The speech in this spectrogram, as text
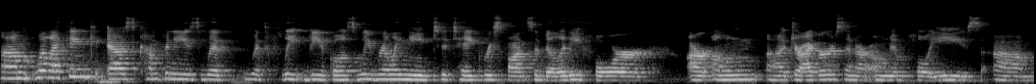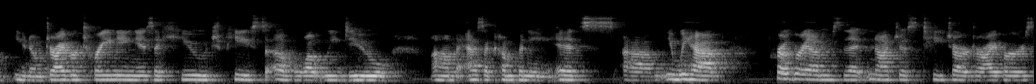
Um, well, I think as companies with with fleet vehicles, we really need to take responsibility for our own uh, drivers and our own employees. Um, you know, driver training is a huge piece of what we do um, as a company. It's um, we have programs that not just teach our drivers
